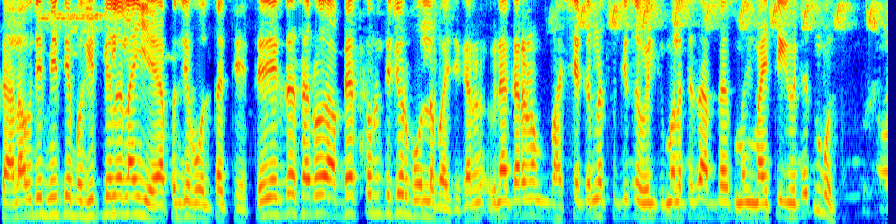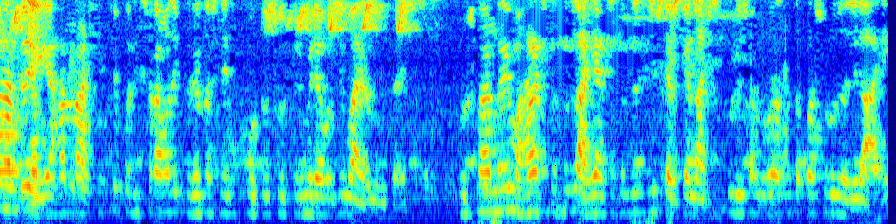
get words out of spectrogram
कालावधी मी ते बघितलेलं नाहीये आपण जे बोलतात ते. ते एकदा सर्व अभ्यास करून त्याच्यावर बोललं पाहिजे. कारण विनाकारण भाष्य करणं चुकीचं होईल. की मला त्याचा अभ्यास म्हणजे माहिती घेऊ देत मी बोलतो. कृष्णा आंधळे हा नाशिकच्या परिसरामध्ये फिरत असल्याचे फोटो सोशल मीडियावरती व्हायरल होत आहेत. कृष्णा आंधळे महाराष्ट्रातच आहे अशा पद्धतीची चर्चा नाशिक पोलिसांकडून आता तपास सुरू झालेला आहे.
